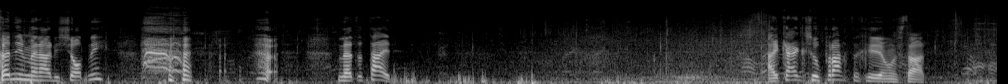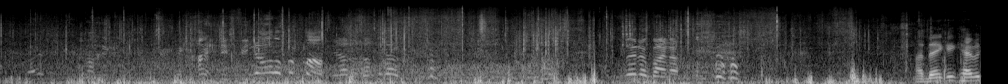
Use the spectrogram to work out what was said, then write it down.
Gun niet me nou die shot niet? Net de tijd. Hey, kijk eens hoe prachtig hier jongen staat. Ik ga finale op een plaat. Ja, dat zat ik ook. Dat ook bijna. Maar denk ik, heb ik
